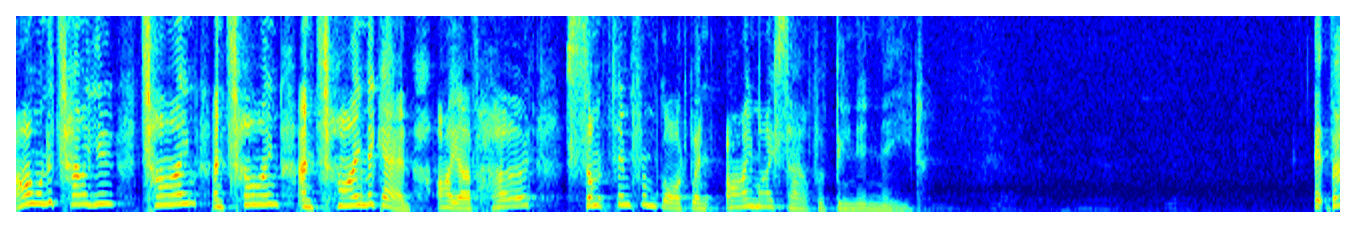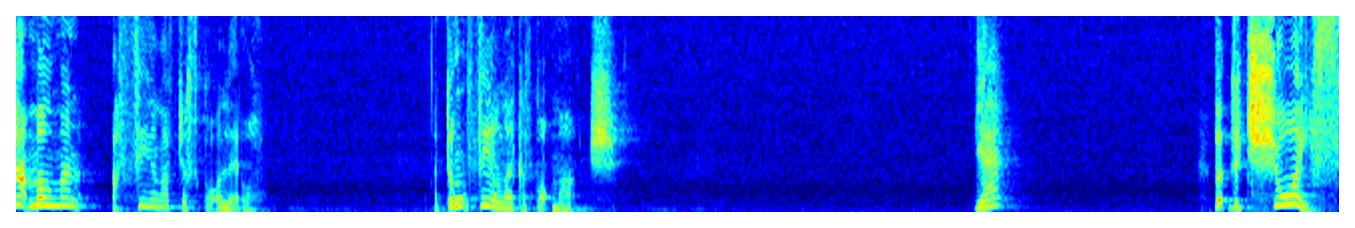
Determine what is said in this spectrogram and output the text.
I want to tell you, time and time and time again, I have heard something from God when I myself have been in need. At that moment, I feel I've just got a little. I don't feel like I've got much. Yeah? But the choice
